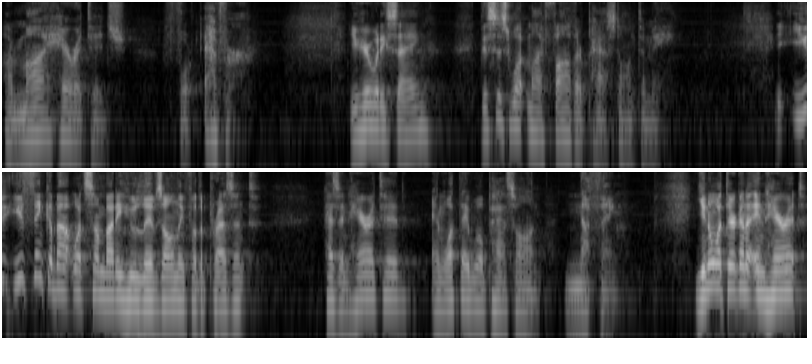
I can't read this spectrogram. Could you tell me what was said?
are my heritage forever. You hear what he's saying? This is what my father passed on to me. You, you think about what somebody who lives only for the present has inherited and what they will pass on nothing. You know what they're going to inherit?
